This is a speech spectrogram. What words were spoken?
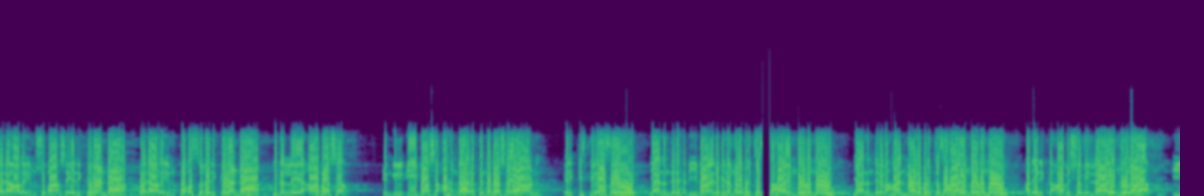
ഒരാളെയും ശുപാർശ എനിക്ക് വേണ്ട. ഒരാളെയും തപസ്സുൽ എനിക്ക് വേണ്ട. ഇതല്ലേ ആ ഭാഷ? എങ്കിൽ ഈ ഭാഷ അഹങ്കാരത്തിന്റെ ഭാഷയാണ്. എനിക്ക് ഇസ്തിഹാസയോ ഞാൻ എന്തിന് ഹബീബായ നബി തങ്ങളെ വിളിച്ച് സഹായം തോടുന്നു? ഞാൻ എന്തിന് മഹാന്മാരെ വിളിച്ച് സഹായം തോടുന്നു? അതെനിക്ക് ആവശ്യമില്ല എന്നുള്ള ഈ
